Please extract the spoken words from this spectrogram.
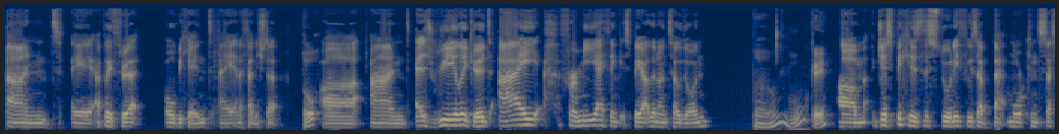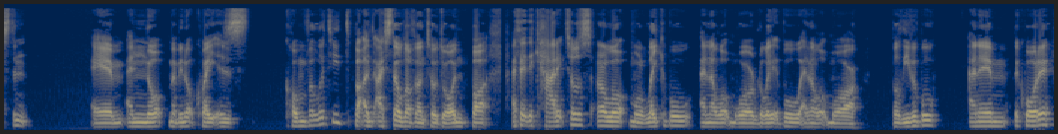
and uh, I played through it all weekend, uh, and I finished it. Oh, Uh, and it's really good. I, for me, I think it's better than Until Dawn. oh. Okay. Um, just because the story feels a bit more consistent, um, and not maybe not quite as convoluted. But I, I still love Until Dawn. But I think the characters are a lot more likable and a lot more relatable and a lot more believable in um, the Quarry.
